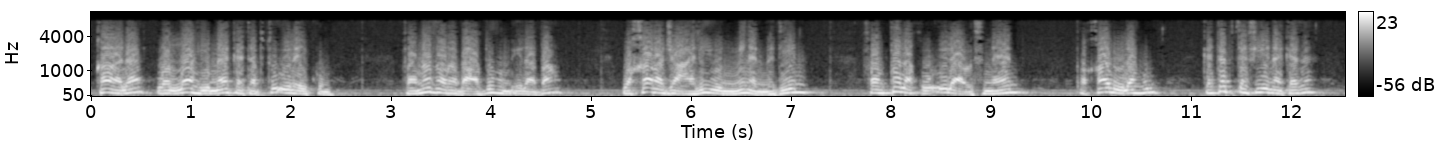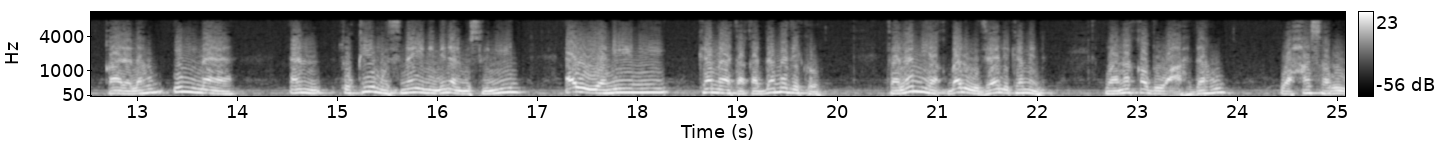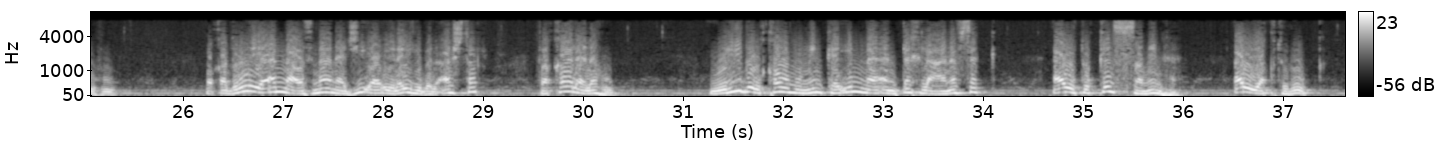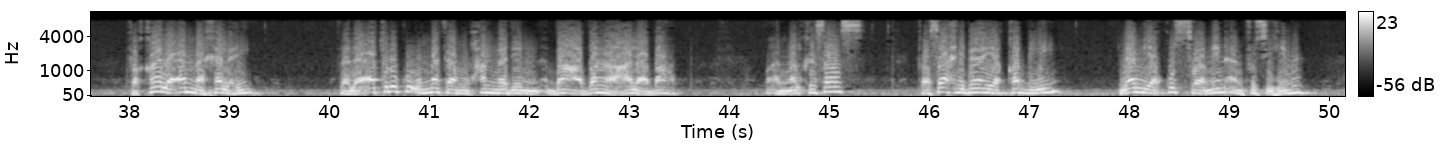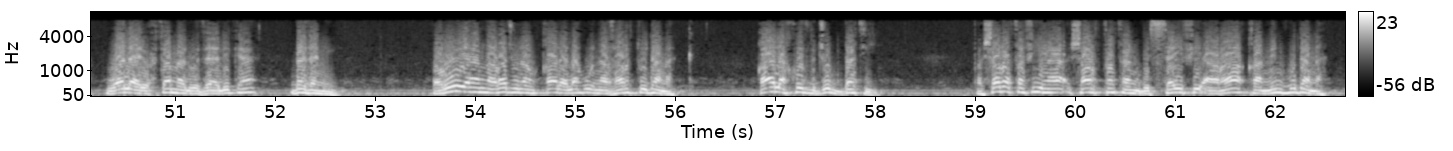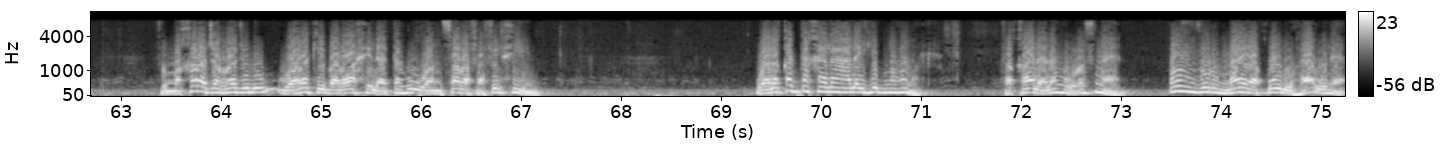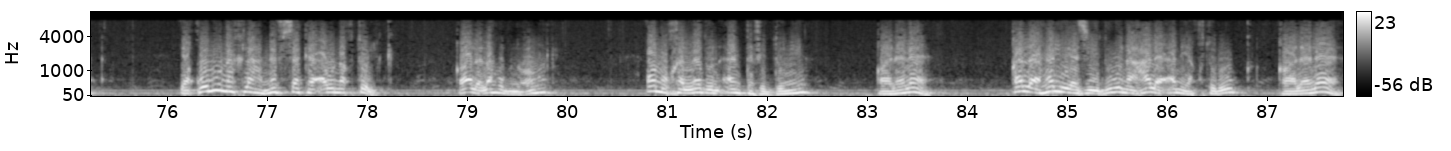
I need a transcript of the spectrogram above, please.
قال والله ما كتبت إليكم. فنظر بعضهم إلى بعض وخرج علي من المدينة فانطلقوا إلى عثمان فقالوا له كتبت فينا كذا؟ قال لهم إما أن تقيم اثنين من المسلمين أو يميني كما تقدم ذكره فلم يقبلوا ذلك منه ونقضوا عهده وحصروه. وقد روي أن عثمان جيء إليه بالأشتر فقال له يريد القوم منك إما أن تخلع نفسك أو تقص منها أو يقتلوك. فقال أما خلعي فلا أترك أمة محمد بعضها على بعض. وأما القصاص فصاحباي قبلي لم يقصا من أنفسهما ولا يحتمل ذلك بدني. وروي أن رجلا قال له نذرت دمك. قال خذ جبتي. فشرط فيها شرطة بالسيف أراق منه دمه. ثم خرج الرجل وركب راحلته وانصرف في الحين. ولقد دخل عليه ابن عمر. فقال له عثمان انظر ما يقول هؤلاء. يقولون اخلع نفسك أو نقتلك. قال له ابن عمر أمخلد أنت في الدنيا؟ قال لا. قال هل يزيدون على أن يقتلوك؟ قال لا.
